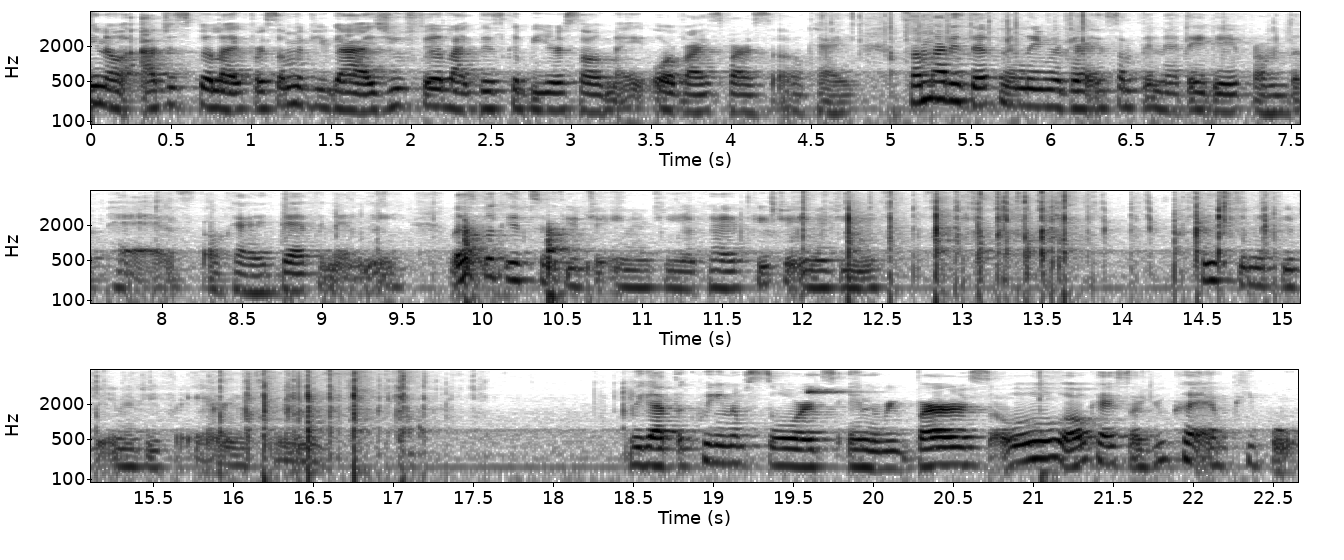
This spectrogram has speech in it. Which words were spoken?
you know, I just feel like for some of you guys, you feel like this could be your soulmate or vice versa, okay? Somebody's definitely regretting something that they did from the past, okay? Definitely. Let's look into future energy, okay? Future energy. Please give me future energy for Aries, please. We got the Queen of Swords in reverse. Oh, okay, so you cutting people.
